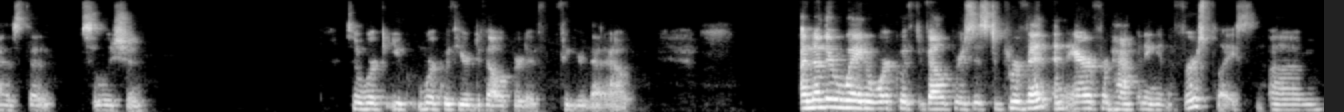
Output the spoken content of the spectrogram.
as the solution. So work you work with your developer to figure that out. Another way to work with developers is to prevent an error from happening in the first place. Um,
